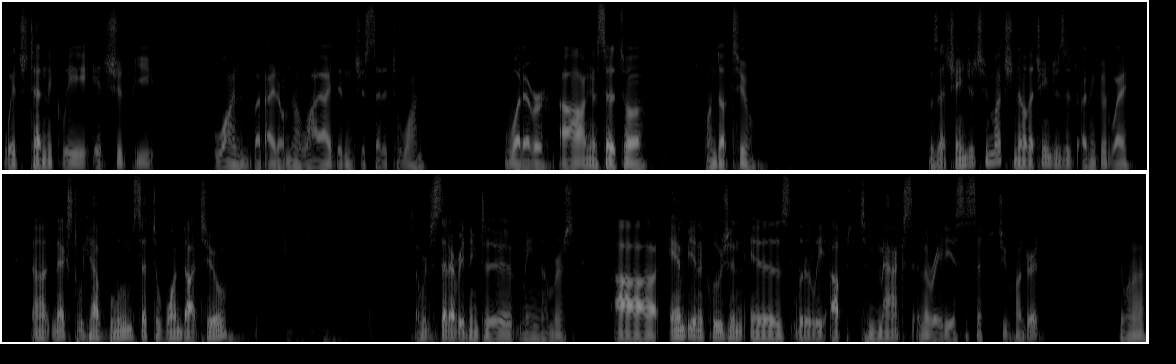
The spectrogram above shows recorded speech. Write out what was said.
which technically it should be 1, but I don't know why I didn't just set it to 1 whatever. Uh, I'm going to set it to a 1.2. Does that change it too much? No, that changes it in a good way. Uh, next, we have bloom set to 1.2. So I'm to just set everything to main numbers. Uh, ambient occlusion is literally up to max, and the radius is set to 200. You want to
